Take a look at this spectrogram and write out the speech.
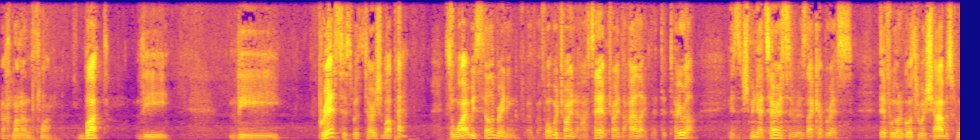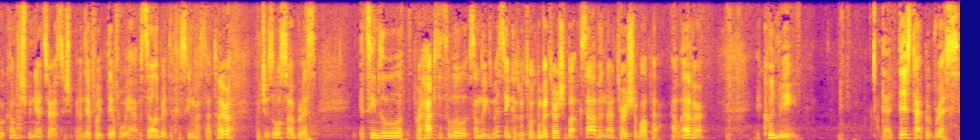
Rahman al But the the bris is with Torah Shabbat Peh. So why are we celebrating? What we're trying to say, I'm trying to highlight that the Torah is Shmini Atzeres is like a bris. Therefore, we want to go through a Shabbos before we come to Shmini Atzeres, and therefore, therefore we have to celebrate the Chasim Torah, which is also a bris. It seems a little, perhaps it's a little something's missing because we're talking about Shabbat Ksav and not Shabbat Peh. However, it could be that this type of bris,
